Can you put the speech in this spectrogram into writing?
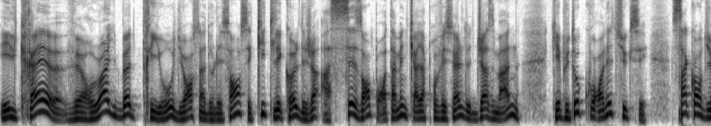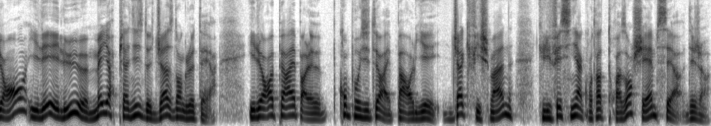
et il crée euh, The Roy Budd Trio durant son adolescence et quitte l'école déjà à 16 ans pour entamer une carrière professionnelle de jazzman qui est plutôt couronnée de succès. Cinq ans durant, il est élu euh, meilleur pianiste de jazz d'Angleterre. Il est repéré par le compositeur et parolier Jack Fishman qui lui fait signer un contrat de 3 ans chez MCA déjà.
